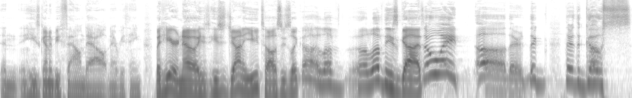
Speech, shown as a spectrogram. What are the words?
and he's going to be found out and everything. But here, no, he's, he's Johnny Utah. So he's like, oh, I love, I love these guys. Oh wait, oh they're they're they're the ghosts.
